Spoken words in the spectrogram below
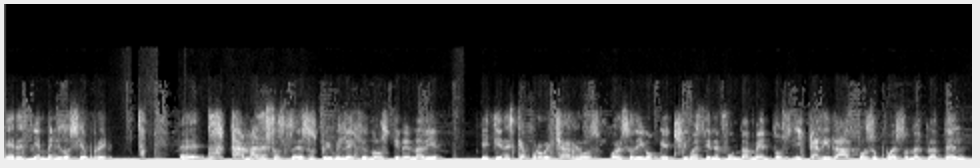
Eres bienvenido siempre. Eh, madre, esos privilegios no los tiene nadie y tienes que aprovecharlos. Por eso digo que Chivas tiene fundamentos y calidad, por supuesto, en el plantel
